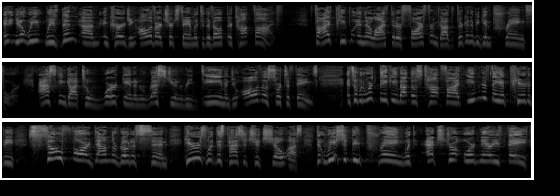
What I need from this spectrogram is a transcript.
And you know, we, we've been um, encouraging all of our church family to develop their top five five people in their life that are far from God that they're going to begin praying for, asking God to work in and rescue and redeem and do all of those sorts of things. And so when we're thinking about those top five, even if they appear to be so far down the road of sin, here is what this passage should show us that we should be praying with extraordinary faith,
